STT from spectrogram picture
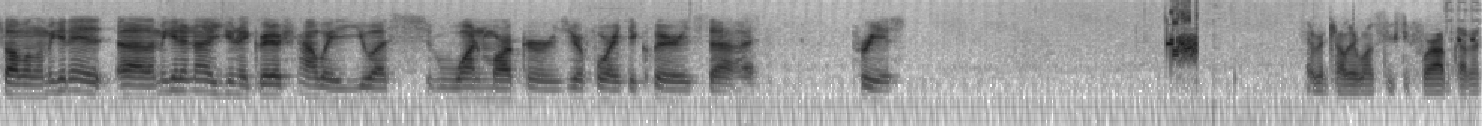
Solomon, let me get a, uh, let me get another unit, Great Ocean Highway, US 1 marker 048 to clear his uh, Prius. 7 Charlie 164, I'm coming.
